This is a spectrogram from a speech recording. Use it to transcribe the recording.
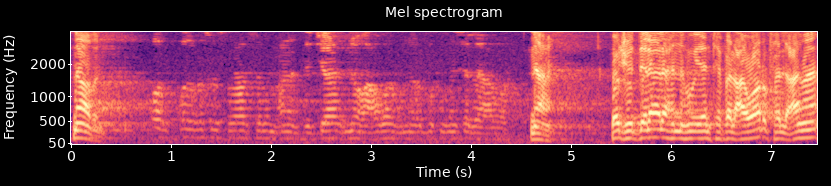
ناظم. قال الرسول صلى الله عليه وسلم عن الدجال إنه أعور من ربكم ليس بأعور. نعم. وجه الدلالة أنه إذا انتفى العور فالعمى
